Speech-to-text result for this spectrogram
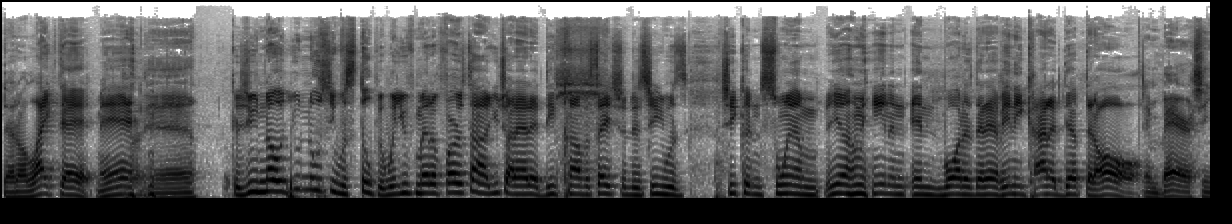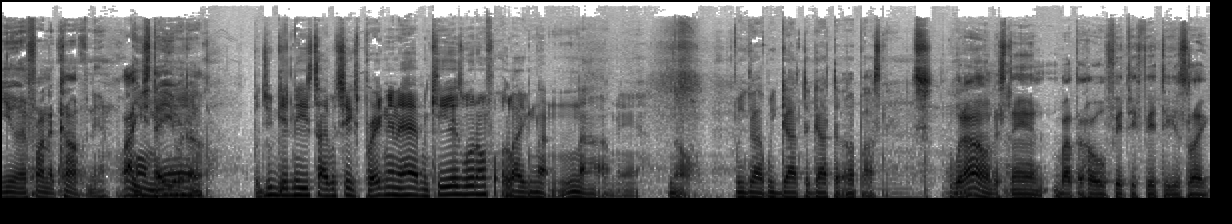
that are like that, man. Yeah. Cause you know you knew she was stupid when you met her first time. You try to have that deep conversation and she was she couldn't swim, you know what I mean, in, in waters that have any kind of depth at all. Embarrassing you in front of company. Why you Oh, stay with her? But you getting these type of chicks pregnant and having kids with them for like nah, nah man. No. We got we got to got to up our standards. What I don't understand about the whole 50-50 is like,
